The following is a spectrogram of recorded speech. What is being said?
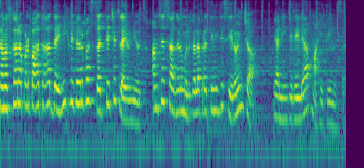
नमस्कार आपण पाहत आहात दैनिक विदर्भ सत्यजित लाईव्ह न्यूज. आमचे सागर मुलगाला प्रतिनिधी सिरोंचा यांनी दिलेल्या माहितीनुसार.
